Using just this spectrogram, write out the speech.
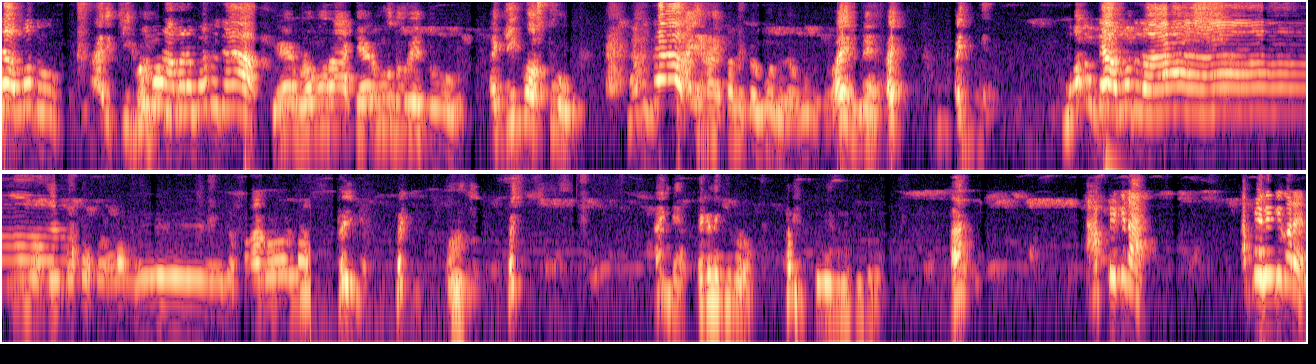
দাও মধু। কি কি আরে না, কি আরে কি করব? আমার মধু দাও কে ভ্রমরা কের মধু তু? এই কি কস তু? মধু দাও। আই হাই তাহলে তোর মধু দাও মধু দাও। এই মেয়ে, এই এই। মধু দাও মধু দাও। কত করলাম রে, না। এই এখানে কি করো? তুমি এখানে কি করো? হ্যাঁ? আপনি কিনা আপনি এনে কি করেন?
